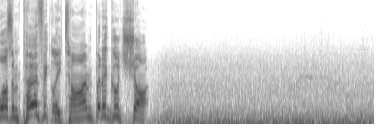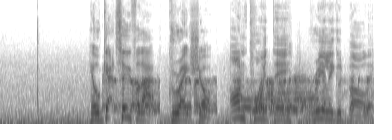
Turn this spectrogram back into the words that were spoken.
Wasn't perfectly timed, but a good shot. He'll get two for that. Great shot. On point there. Really good bowling.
